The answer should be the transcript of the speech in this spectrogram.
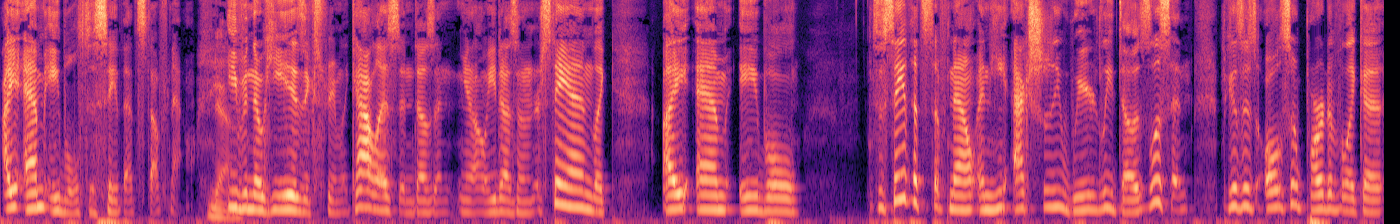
I am able to say that stuff now, Yeah. even though he is extremely callous and doesn't you know he doesn't understand. Like I am able to say that stuff now, and he actually weirdly does listen because it's also part of like a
